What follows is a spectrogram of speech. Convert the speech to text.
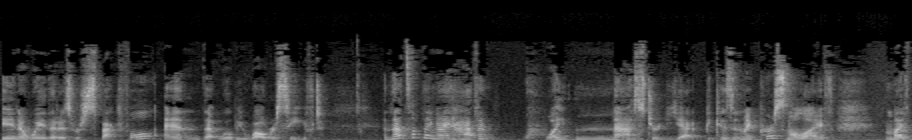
in a way that is respectful and that will be well received. And that's something I haven't quite mastered yet because in my personal life, my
